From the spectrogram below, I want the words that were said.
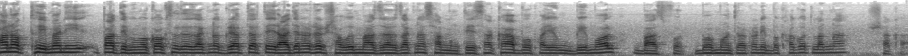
patimungo koksel jakna greptar tei rajana rek sawi majra jakna samungti sakha bo phayung bimol basfut bo mantrakani bokhagot langna শাখা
